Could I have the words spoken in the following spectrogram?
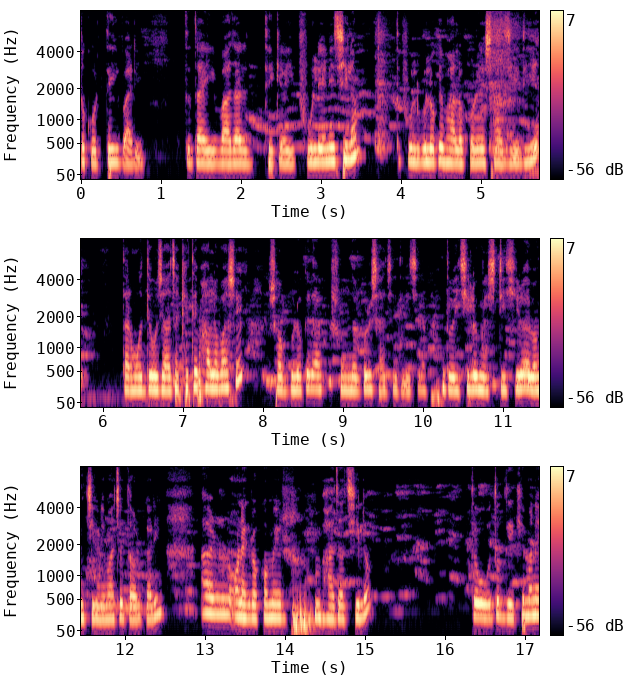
তো করতেই পারি। তো তাই বাজার থেকে ওই ফুল এনেছিলাম। তো ফুলগুলোকে ভালো করে সাজিয়ে দিয়ে, তার মধ্যে ও যা যা খেতে ভালোবাসে সবগুলোকে দেখো সুন্দর করে সাজিয়ে দিয়েছিলাম। দই ছিল, মিষ্টি ছিল এবং চিংড়ি মাছের তরকারি আর অনেক রকমের ভাজা ছিল। তো ও তো দেখে মানে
